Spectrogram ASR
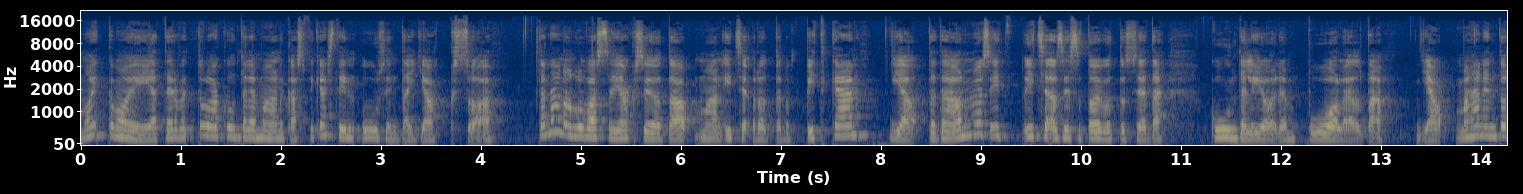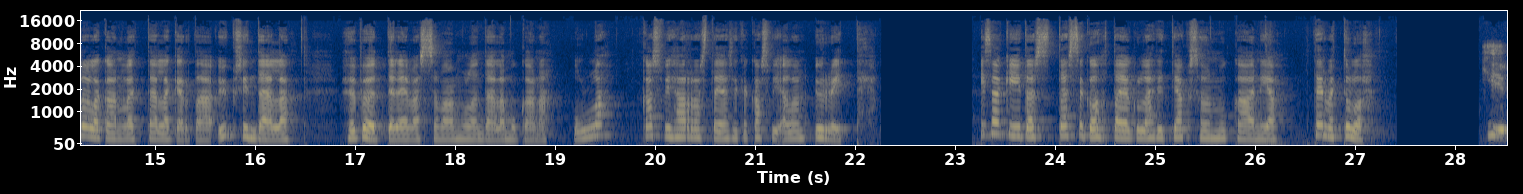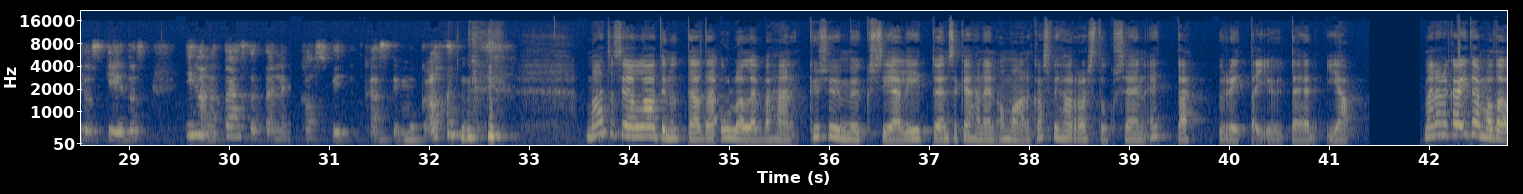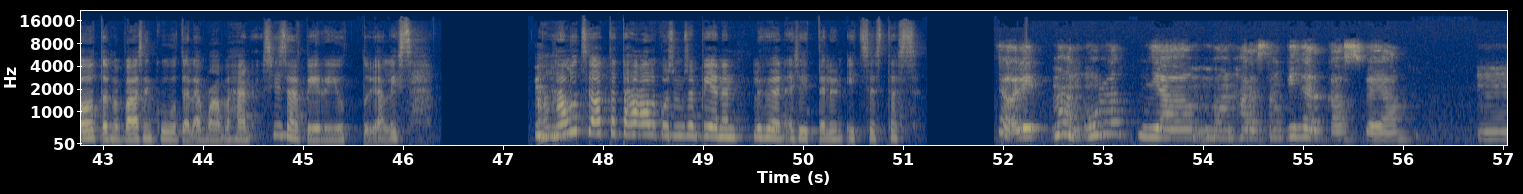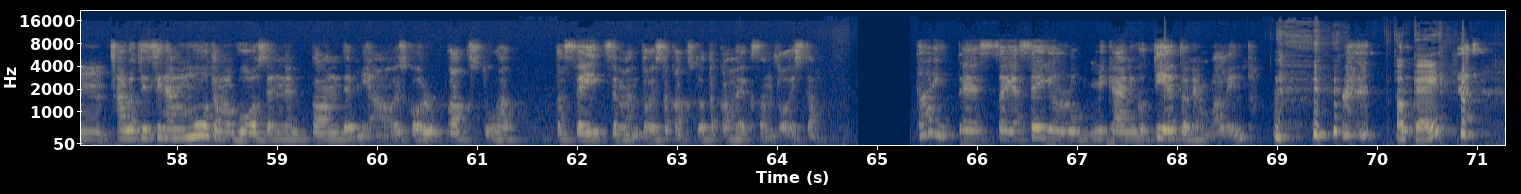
Moikka moi ja tervetuloa kuuntelemaan Kasvikästin uusinta jaksoa. Tänään on luvassa jakso, jota mä oon itse odottanut pitkään, ja tätä on myös itse asiassa toivottu sieltä kuuntelijoiden puolelta. Ja mä en todellakaan ole tällä kertaa yksin täällä höpöttelevässä, vaan mulla on täällä mukana Ulla, kasviharrastaja sekä kasvialan yrittäjä. Iso kiitos tässä kohtaa, kun lähdit jaksoon mukaan ja tervetuloa! Kiitos, kiitos. Ihana päästä tänne kasvikästin mukaan. Mä oon tosiaan laatinut täältä Ullalle vähän kysymyksiä liittyen sekä hänen omaan kasviharrastukseen että yrittäjyyteen. Ja mä en ainakaan itse malta odottaa, että mä pääsen kuuntelemaan vähän sisäpiirijuttuja lisää. Mm-hmm. Haluatko ottaa tähän alkuun semmoisen pienen lyhyen esittelyn itsestäsi? Joo, eli mä oon Ulla ja mä oon harrastanut viherkasveja. Mm, aloitin siinä muutama vuosi ennen pandemiaa, olisiko ollut 2017-2018 taiteessa ja se ei ollut mikään niin kuin, tietoinen valinta. Okei.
